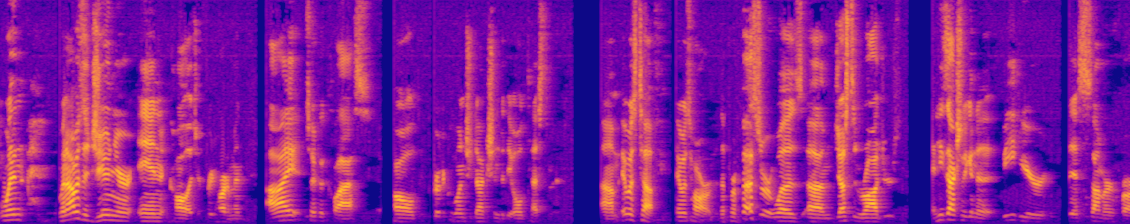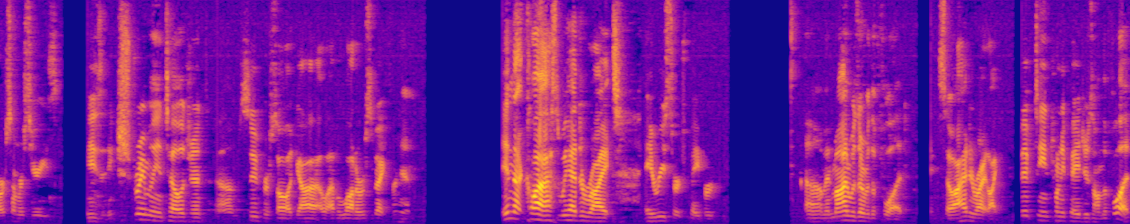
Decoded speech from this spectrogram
When when I was a junior in college at Freed Hardeman, I took a class called Critical Introduction to the Old Testament. Um, it was tough. It was hard. The professor was um, Justin Rogers, and he's actually going to be here this summer for our summer series. He's extremely intelligent, um, super solid guy. I have a lot of respect for him. In that class, we had to write a research paper, um, and mine was over the flood. So I had to write like 15, 20 pages on the flood.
